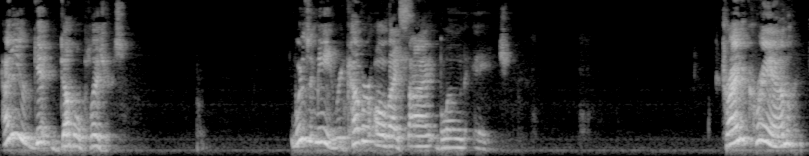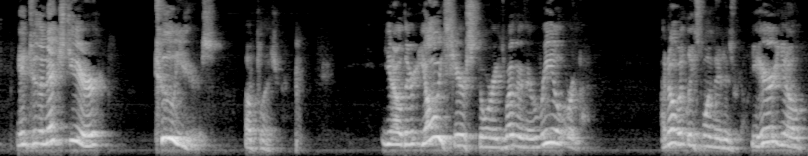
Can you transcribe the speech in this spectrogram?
How do you get double pleasures? What does it mean? Recover all thy sigh blown age. Try to cram into the next year two years of pleasure. You know, there, you always hear stories, whether they're real or not, I know of at least one that is real. You hear, you know,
